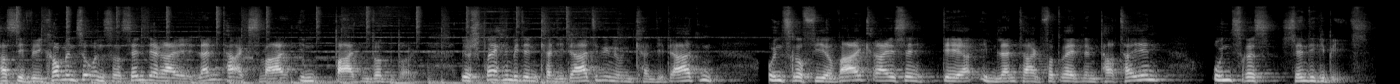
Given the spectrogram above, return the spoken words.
herzlich willkommen zu unserer Sendereihe Landtagswahl in Baden-Württemberg. Wir sprechen mit den Kandidatinnen und Kandidaten unserer vier Wahlkreise, der im Landtag vertretenen Parteien unseres Sendegebiets.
